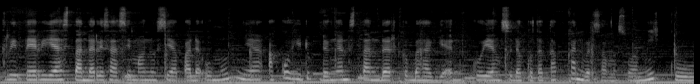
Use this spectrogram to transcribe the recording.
kriteria standarisasi manusia pada umumnya. Aku hidup dengan standar kebahagiaanku yang sudah kutetapkan bersama suamiku."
